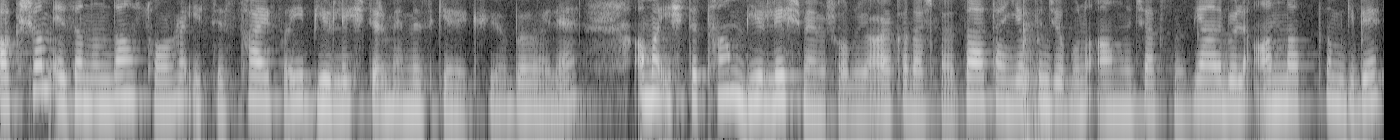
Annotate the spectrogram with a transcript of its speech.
Akşam ezanından sonra ise sayfayı birleştirmemiz gerekiyor böyle. Ama işte tam birleşmemiş oluyor arkadaşlar. Zaten yapınca bunu anlayacaksınız. Yani böyle anlattığım gibi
